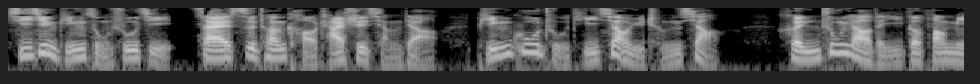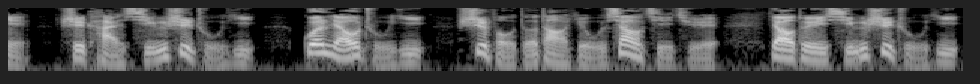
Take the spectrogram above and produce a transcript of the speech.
习近平总书记在四川考察时强调，评估主题教育成效很重要的一个方面是看形式主义、官僚主义是否得到有效解决。要对形式主义、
